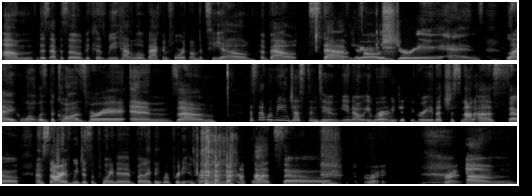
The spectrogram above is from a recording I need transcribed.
um this episode because we had a little back and forth on the TL about Steph, Oh his gosh. injury, and like what was the cause for it. And um that's not what me and Justin do, you know, even Right. when we disagree. That's just not us. So I'm sorry if we disappointed, but I think we're pretty entertaining about that. So Right. Right. um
